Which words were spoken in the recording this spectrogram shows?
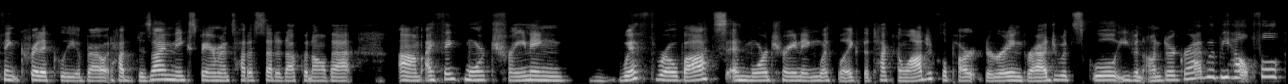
think critically about how to design the experiments, how to set it up, and all that. Um, I think more training with robots and more training with like the technological part during graduate school, even undergrad would be helpful.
